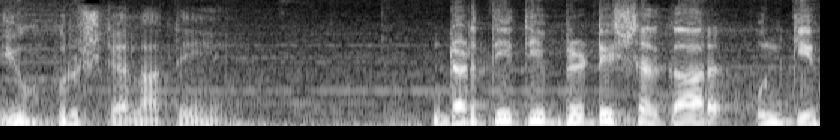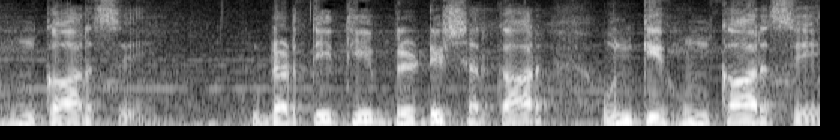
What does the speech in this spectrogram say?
युग पुरुष कहलाते हैं। डरती थी ब्रिटिश सरकार उनकी हुंकार से। डरती थी ब्रिटिश सरकार उनकी हुंकार से।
